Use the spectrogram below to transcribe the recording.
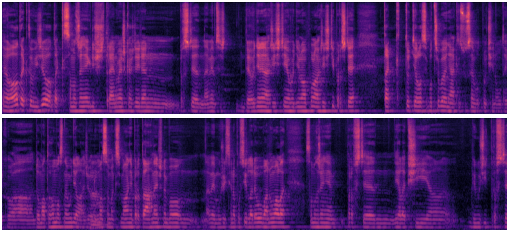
Jo, tak to víš, jo, tak samozřejmě, když trénuješ každý den, prostě nevím, jsi dvě hodiny na hřišti, hodinu a půl na hřišti, prostě tak to tělo si potřebuje nějakým způsobem odpočinout jako a doma toho moc neuděláš. Hmm. Doma se maximálně protáhneš nebo nevím, můžeš si napustit ledovou vanu, ale samozřejmě prostě je lepší využít prostě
